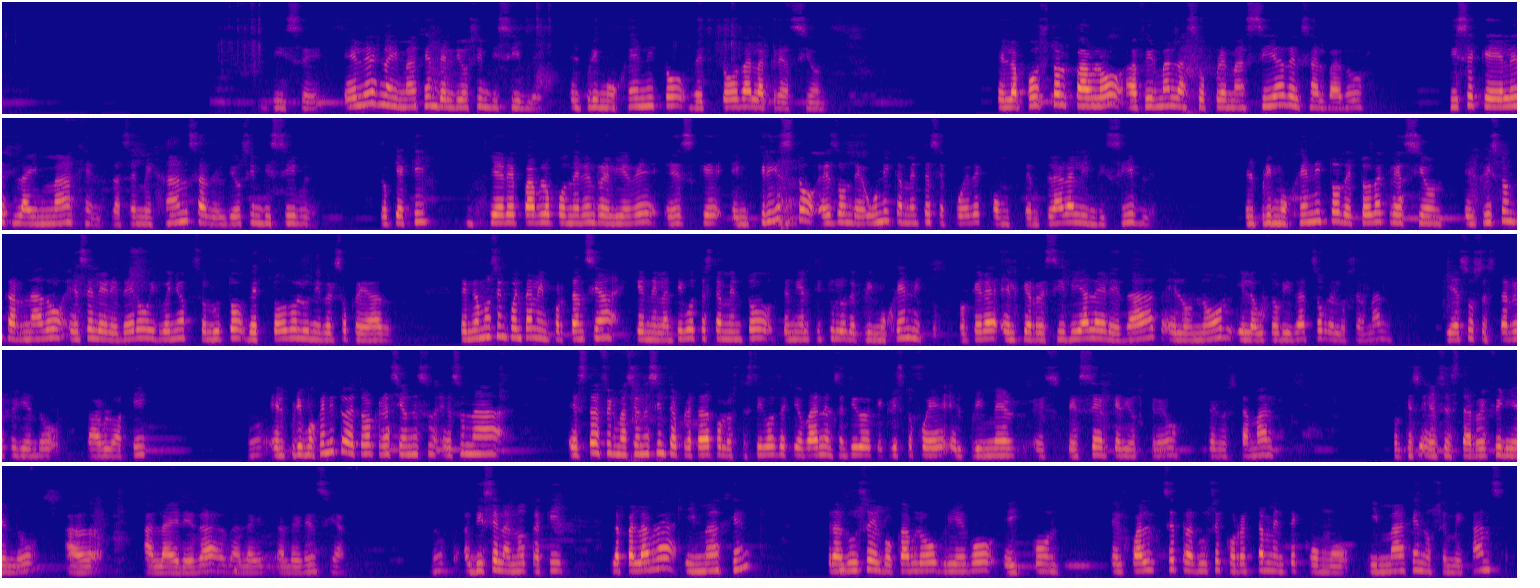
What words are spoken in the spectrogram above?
dice, Él es la imagen del Dios invisible, el primogénito de toda la creación. El apóstol Pablo afirma la supremacía del Salvador. Dice que Él es la imagen, la semejanza del Dios invisible. Lo que aquí quiere Pablo poner en relieve es que en Cristo es donde únicamente se puede contemplar al invisible el primogénito de toda creación. El Cristo encarnado es el heredero y dueño absoluto de todo el universo creado. Tengamos en cuenta la importancia que en el Antiguo Testamento tenía el título de primogénito, porque era el que recibía la heredad, el honor y la autoridad sobre los hermanos. Y a eso se está refiriendo Pablo aquí. El primogénito de toda creación es, es una esta afirmación es interpretada por los testigos de Jehová en el sentido de que Cristo fue el primer este, ser que Dios creó, pero está mal, porque él se está refiriendo a, la heredad, a la, herencia. Dice la nota aquí, la palabra imagen traduce el vocablo griego eikon, el cual se traduce correctamente como imagen o semejanza.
